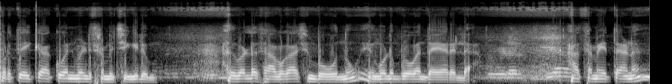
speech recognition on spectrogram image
പുറത്തേക്കാക്കുവാൻ വേണ്ടി ശ്രമിച്ചെങ്കിലും അത് വളരെ സാവകാശം പോകുന്നു. എങ്ങോട്ടും പോകാൻ തയ്യാറല്ല. ആ സമയത്താണ്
